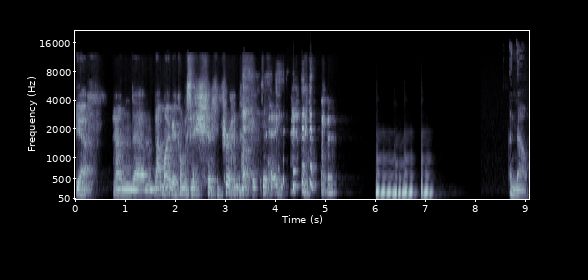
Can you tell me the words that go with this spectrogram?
Yeah, And um, that might be a conversation for another day. And now,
